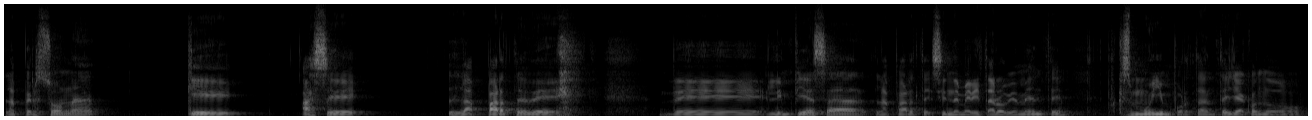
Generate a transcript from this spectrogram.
la persona que hace la parte de, de limpieza, la parte, sin demeritar obviamente, porque es muy importante, ya cuando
